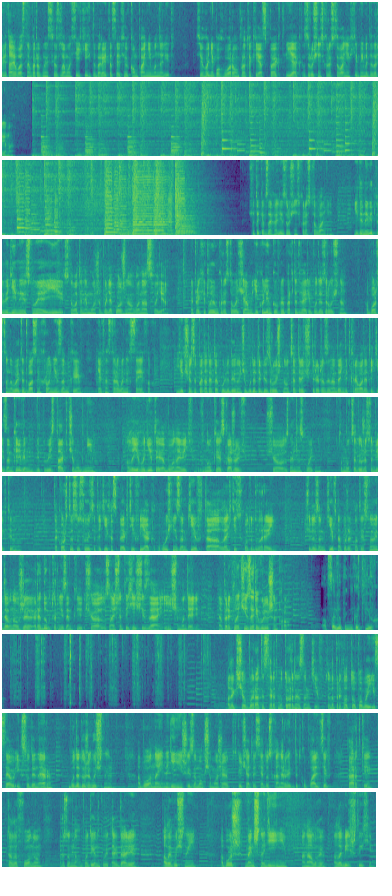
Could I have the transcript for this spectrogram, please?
Вітаю вас на виробництві зламостійких дверей та сейфів компанії Monolith. Сьогодні поговоримо про такий аспект, як зручність користування вхідними дверима. Що таке взагалі зручність користування? Єдиної відповіді не існує і існувати не може, бо для кожного вона своя. Неприхитливим користувачам і колінкою приперти двері буде зручно, або ж встановити два синхронні замки, як на старовинних сейфах. Якщо запитати таку людину, чи буде тобі зручно це 3-4 рази на день відкривати такі замки, він відповість так, чому б ні. Але його діти або навіть внуки скажуть, що з ним не згодні. Тому це дуже суб'єктивно. Також це стосується таких аспектів, як гучність замків та легкість ходу дверей. Щодо замків, наприклад, існують давно вже редукторні замки, що значно тихіші за інші моделі, наприклад, чи Revolution Pro. Абсолютно никаких Але якщо обирати серед моторних замків, то, наприклад, топовий ISEO X1R буде дуже гучним. Або найнадійніший замок, що може підключатися до сканеру відбитку пальців, картки, телефону, розумного будинку і так далі, але гучний. Або ж менш надійні аналоги, але більш тихі.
